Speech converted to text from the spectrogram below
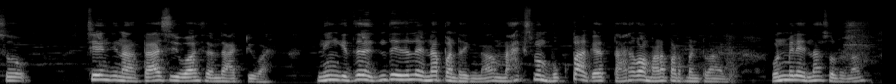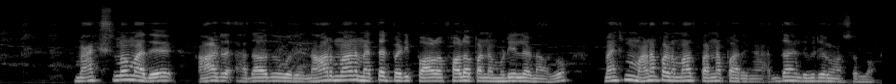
ஸோ சேஞ்ச் நான் passive voice and active voice நீங்கள் இதில் இந்த இதில் என்ன பண்ணுறீங்கன்னா மேக்ஸிமம் புக் பேக்கை தரவாக மனப்பாடம் பண்ணிட்டு வாங்க உண்மையிலே என்ன சொல்கிறேன்னா மேக்ஸிமம் அது ஆர்டர் அதாவது ஒரு நார்மலான மெத்தட் படி ஃபாலோ ஃபாலோ பண்ண முடியலனாலும் மேக்ஸிமம் மனப்பாடமாக பண்ண பாருங்கள் அதுதான் இந்த வீடியோவில் நான் சொல்லுவோம்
